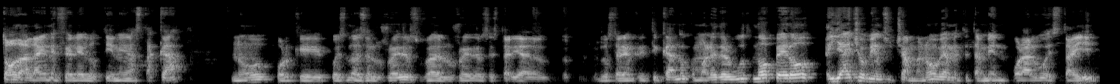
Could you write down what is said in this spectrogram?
toda la NFL lo tiene hasta acá, ¿no? Porque pues no es de los Raiders, fuera de los Raiders estaría lo estarían criticando como a Leatherwood, no, pero ya ha hecho bien su chamba, ¿no? Obviamente también por algo está ahí,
